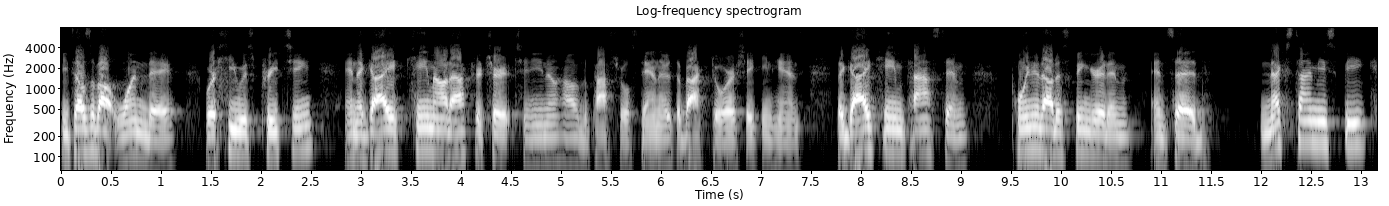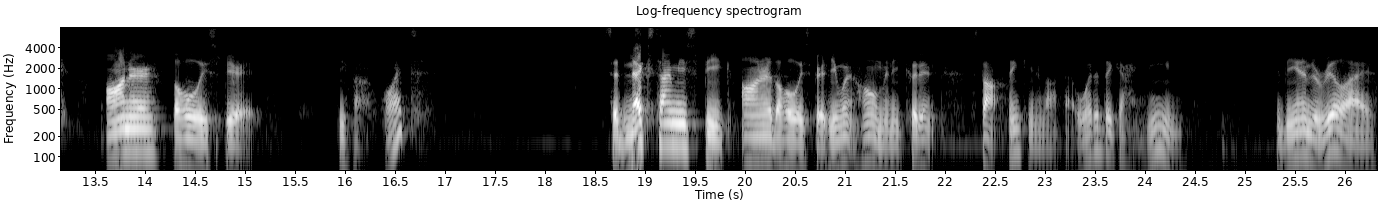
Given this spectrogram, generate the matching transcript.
He tells about one day where he was preaching and a guy came out after church, and you know how the pastor will stand there at the back door shaking hands. The guy came past him, pointed out his finger at him, and said, Next time you speak, honor the Holy Spirit. He thought, What? He said, Next time you speak, honor the Holy Spirit. He went home and he couldn't stop thinking about that. What did the guy mean? He began to realize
